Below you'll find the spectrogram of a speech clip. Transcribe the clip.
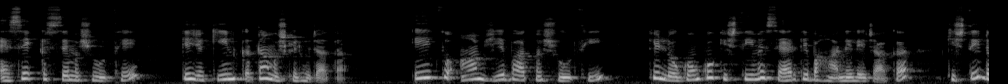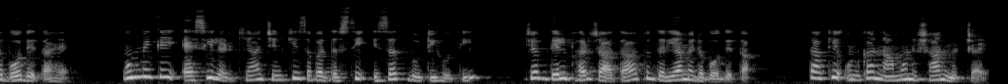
ऐसे किस्से मशहूर थे कि यकीन करना मुश्किल हो जाता। एक तो आम ये बात मशहूर थी कि लोगों को किश्ती में सैर के बहाने ले जाकर किश्ती डबो देता है। उनमें कई ऐसी लड़कियाँ जिनकी ज़बरदस्ती इज़्ज़त लूटी होती, जब दिल भर जाता तो दरिया में डबो देता, ताकि उनका नामो निशान मिट जाए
